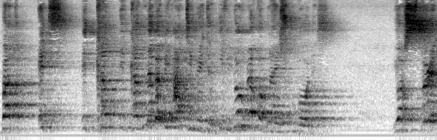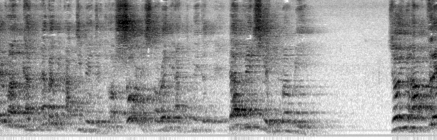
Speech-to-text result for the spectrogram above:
But it's, it, can, it can never be activated if you don't recognize who God is. Your spirit man can never be activated. Your soul is already activated. That makes you a human being. So you have three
